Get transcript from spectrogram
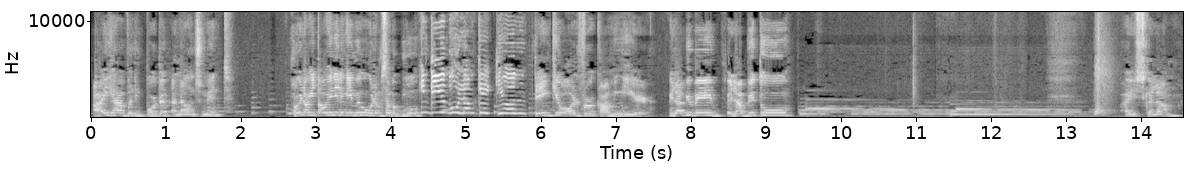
I have an important announcement. Hoy, nakita ko yun nilagay mo yung ulam sa bag mo. Hindi yun ulam, cake yun. Thank you all for coming here. I love you, babe. I love you too. Ayos ka lang?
